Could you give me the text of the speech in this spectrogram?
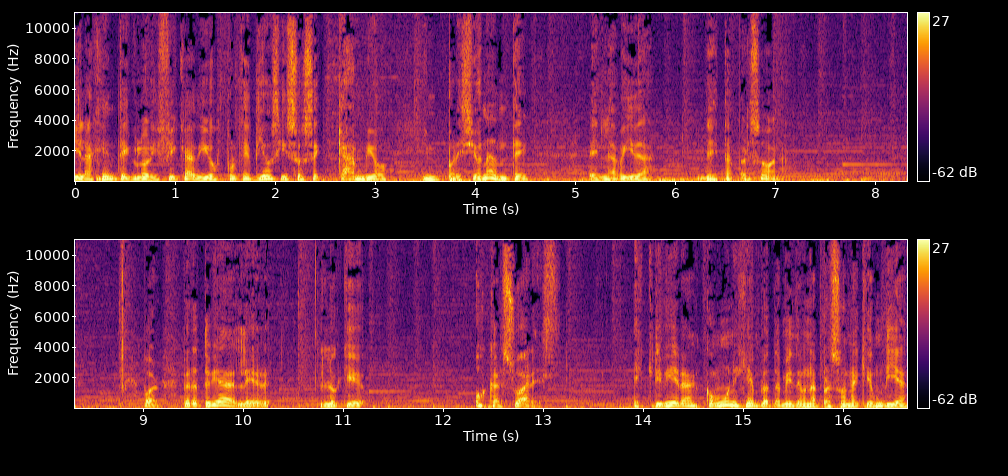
y la gente glorifica a Dios porque Dios hizo ese cambio impresionante en la vida de esta persona. Bueno, pero te voy a leer lo que Oscar Suárez escribiera como un ejemplo también de una persona que un día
